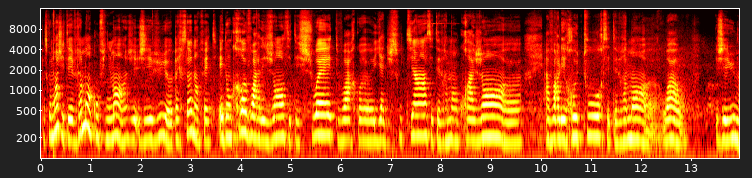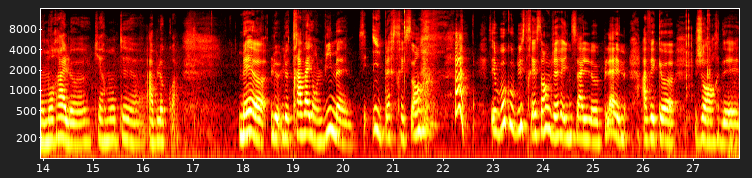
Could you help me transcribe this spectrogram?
parce que moi j'étais vraiment en confinement, hein. j'ai vu euh, personne en fait. Et donc revoir les gens, c'était chouette, voir qu'il y a du soutien, c'était vraiment encourageant, euh, avoir les retours, c'était vraiment euh, waouh. J'ai eu mon moral qui est remonté à bloc quoi. Mais euh, le, travail en lui-même, c'est hyper stressant. c'est beaucoup plus stressant de gérer une salle euh, pleine avec euh, genre des,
